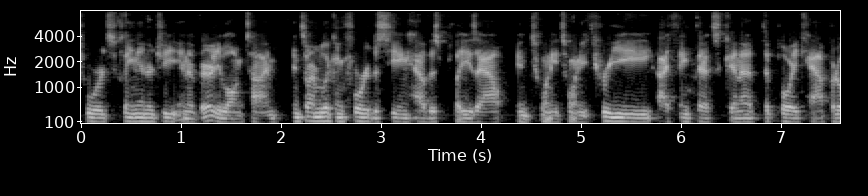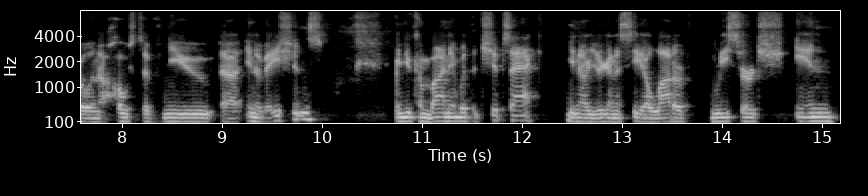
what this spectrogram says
towards clean energy in a very long time. And so I'm looking forward to seeing how this plays out in 2023. I think that's going to deploy capital in a host of new uh, innovations. When you combine it with the CHIPS Act, you know, you're going to see a lot of research in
